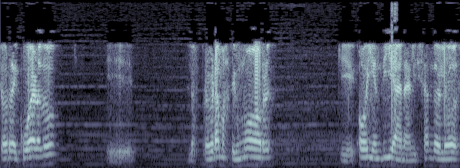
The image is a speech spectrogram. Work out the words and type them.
yo recuerdo, eh, los programas de humor, que hoy en día analizándolos,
